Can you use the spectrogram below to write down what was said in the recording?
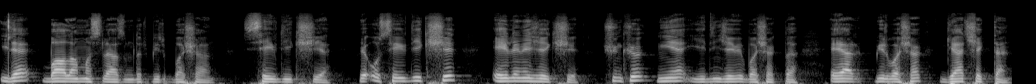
ile bağlanması lazımdır bir başağın sevdiği kişiye. Ve o sevdiği kişi evlenecek kişi. Çünkü niye? 7. evi Başak'ta. Eğer bir Başak gerçekten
